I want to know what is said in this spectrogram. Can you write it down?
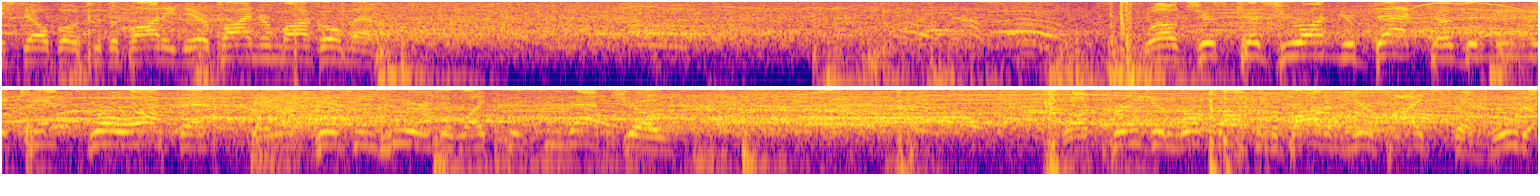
Nice elbow to the body there by Nurmagomedov. Well, just because you're on your back doesn't mean you can't throw offense. Staying busy here, you like to see that, Joe. Well, pretty good work off of the bottom here by Cejudo.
